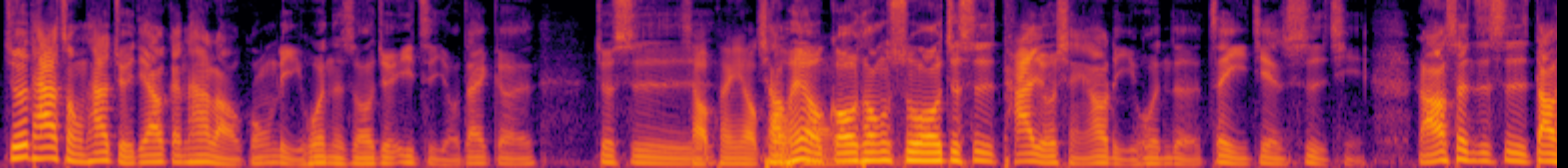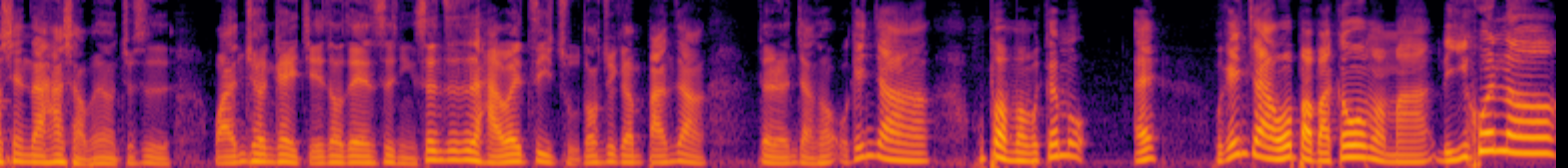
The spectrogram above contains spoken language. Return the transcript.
就是她从她决定要跟她老公离婚的时候，就一直有在跟。就是小朋友小朋友沟通说，就是他有想要离婚的这一件事情，然后甚至是到现在，他小朋友就是完全可以接受这件事情，甚至是还会自己主动去跟班上的人讲说：“我跟你讲，我爸爸妈妈跟我，哎、欸，我跟你讲，我爸爸跟我妈妈离婚了，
